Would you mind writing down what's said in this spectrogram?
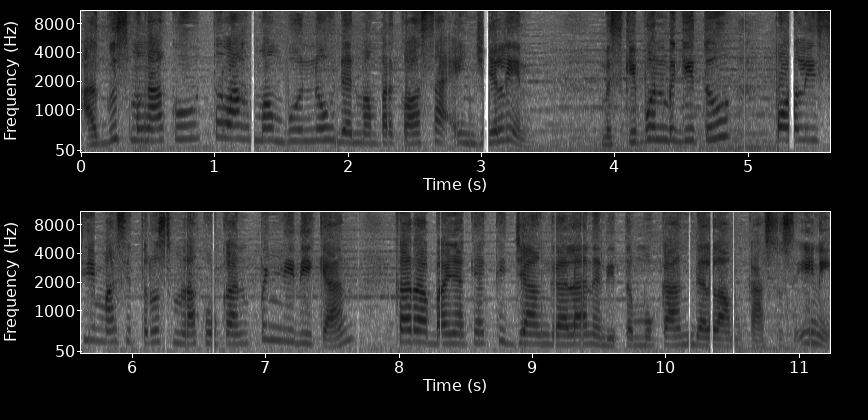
Agus mengaku telah membunuh dan memperkosa Angelin. Meskipun begitu, polisi masih terus melakukan penyelidikan karena banyaknya kejanggalan yang ditemukan dalam kasus ini.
